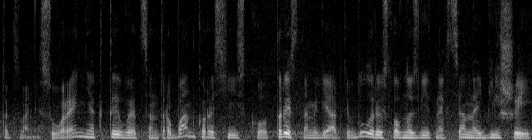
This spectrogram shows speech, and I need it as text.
так звані суверенні активи Центробанку російського, 300 мільярдів доларів словнозвітних. Це найбільший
